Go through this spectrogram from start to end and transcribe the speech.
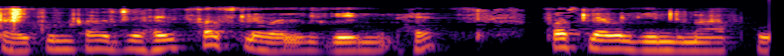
टाइकून का जो है फ़र्स्ट लेवल गेम है। फ़र्स्ट लेवल गेम जो मैं आपको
